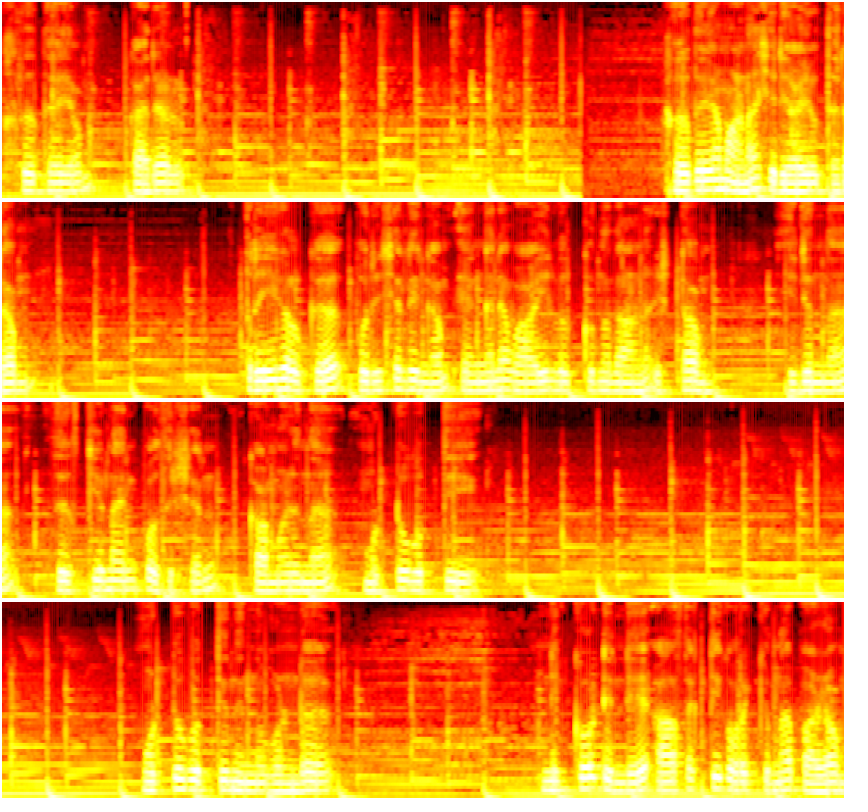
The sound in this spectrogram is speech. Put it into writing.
ഹൃദയം കരൾ. ഹൃദയമാണ് ശരിയായ ഉത്തരം. സ്ത്രീകൾക്ക് പുരുഷലിംഗം എങ്ങനെ വായിൽ വെക്കുന്നതാണ് ഇഷ്ടം? ഇരുന്ന് സിക്സ്റ്റി നയൻ പൊസിഷൻ കമിഴ്ന്ന് മുട്ടുകുത്തി. മുട്ടുകുത്തി നിന്നുകൊണ്ട് നിക്കോട്ടിന്റെ ആസക്തി കുറയ്ക്കുന്ന പഴം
